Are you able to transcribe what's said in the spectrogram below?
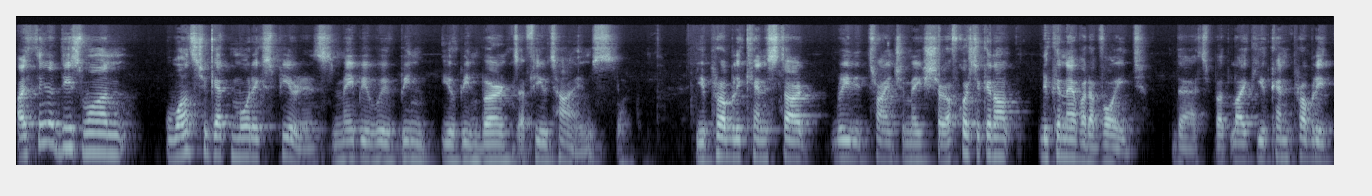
i think that this one once you get more experience maybe we've been you've been burnt a few times you probably can start really trying to make sure of course you cannot you can never avoid that but like you can probably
